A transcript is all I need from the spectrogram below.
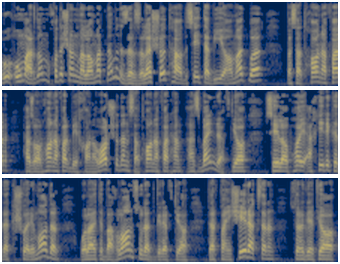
او مردم خودشان ملامت نمونه زلزله شد حادثه طبیعی آمد و به صدها نفر هزارها نفر به خانوار شدن صدها نفر هم از بین رفت. یا سیلاب های اخیری که در کشور ما در ولایت بغلان صورت گرفت یا در پنشیر اکثرا صورت گرفت یا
